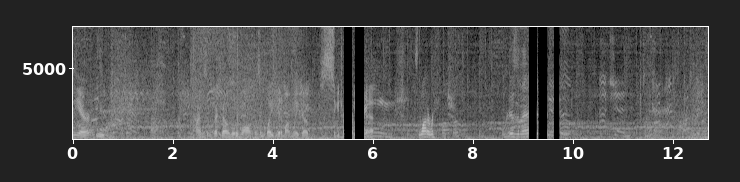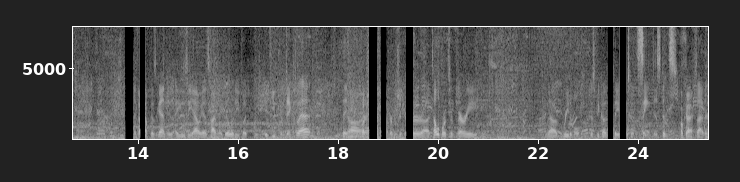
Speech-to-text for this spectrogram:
in the air. Ooh. Times the projectile a little long. Doesn't quite hit him on wake up. Think he tried that. It's a lot of range. Where is it at? Because again, Ayuzi he has high mobility, but if you predict that, then you can punish Your uh, teleports are very uh, readable, just because they go the same distance. Okay. It's either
